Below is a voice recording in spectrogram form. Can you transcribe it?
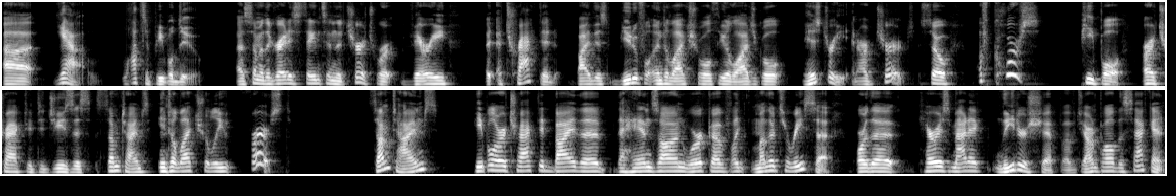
Uh, yeah, lots of people do uh, some of the greatest saints in the church were very attracted by this beautiful intellectual theological history in our church. So, of course, people are attracted to Jesus sometimes intellectually first. Sometimes people are attracted by the the hands-on work of like Mother Teresa or the charismatic leadership of John Paul II.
